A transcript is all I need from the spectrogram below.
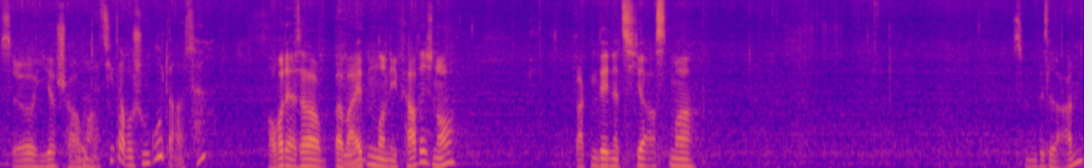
So, hier, schau Oh, mal. das sieht aber schon gut aus, hä? Aber der ist ja bei Weitem noch nicht fertig, ne? Backen den jetzt hier erstmal so ein bisschen an.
